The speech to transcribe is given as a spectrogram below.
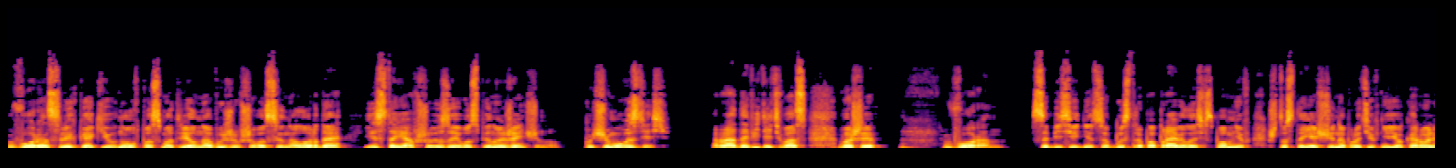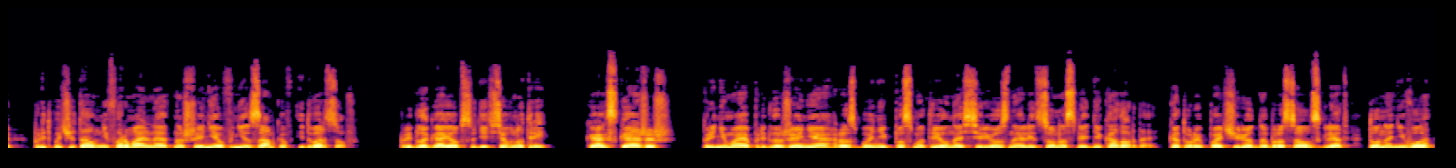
Ворон слегка кивнув, посмотрел на выжившего сына лорда и стоявшую за его спиной женщину. «Почему вы здесь?» «Рада видеть вас, ваше... Ворон». Собеседница быстро поправилась, вспомнив, что стоящий напротив нее король предпочитал неформальное отношение вне замков и дворцов. «Предлагаю обсудить все внутри». «Как скажешь». Принимая предложение, разбойник посмотрел на серьезное лицо наследника лорда, который поочередно бросал взгляд то на него,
